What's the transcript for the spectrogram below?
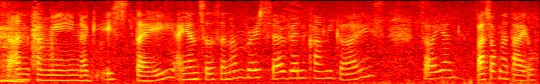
saan kami nag-stay. Ayan, so sa number 7 kami, guys. So, ayan. Pasok na tayo.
